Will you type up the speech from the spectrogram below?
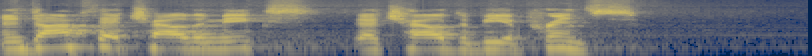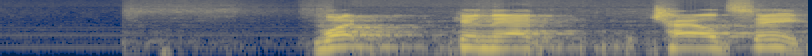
and adopts that child and makes that child to be a prince. What can that child say?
